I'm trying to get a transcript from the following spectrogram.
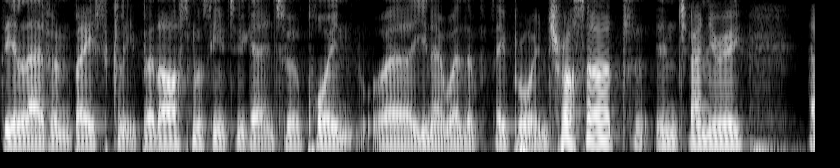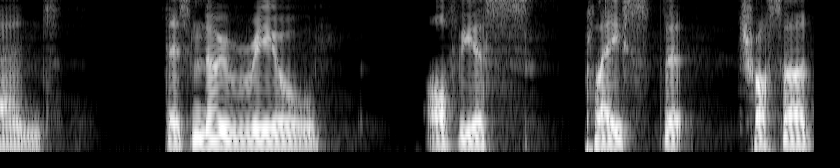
the 11 basically but arsenal seem to be getting to a point where you know where they brought in trossard in january and there's no real obvious place that trossard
